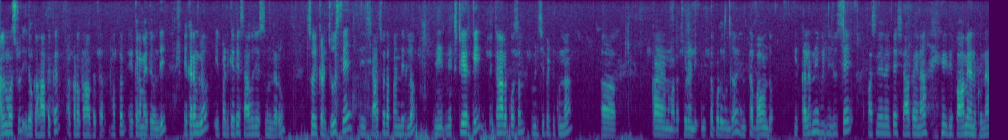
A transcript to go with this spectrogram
ఆల్మోస్ట్ ఇది ఒక హాఫ్ ఎకర్ అక్కడ ఒక హాఫ్ ఎకర్. మొత్తం ఎకరం అయితే ఉంది. ఎకరంలో ఇప్పటికైతే సాగు చేస్తుంటారు సో ఇక్కడ చూస్తే ఈ శాశ్వత పందిరిలో ఇది నెక్స్ట్ ఇయర్కి విత్తనాల కోసం విడిచిపెట్టుకున్న కాయ అన్నమాట చూడండి ఎంత పొడుగుందో ఎంత బాగుందో. ఈ కలర్ని వీటిని చూస్తే ఫస్ట్ నేనైతే షాక్ అయినా ఇది పామే అనుకున్నా.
